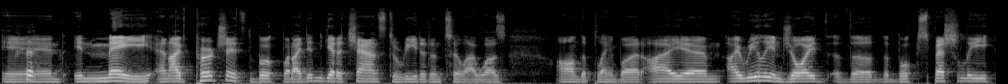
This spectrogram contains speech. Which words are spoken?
in in May, and I've purchased the book, but I didn't get a chance to read it until I was on the plane. But I um, I really enjoyed the the book, especially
